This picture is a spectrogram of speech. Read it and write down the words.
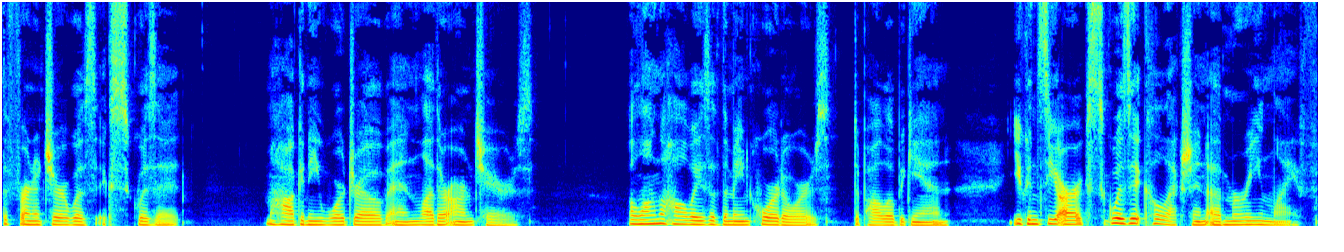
The furniture was exquisite mahogany wardrobe and leather armchairs. Along the hallways of the main corridors, DiPaolo began, you can see our exquisite collection of marine life.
